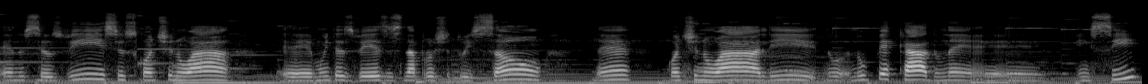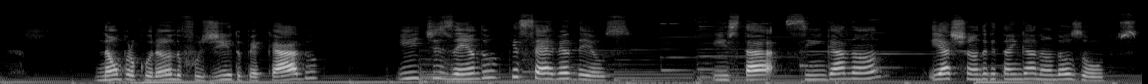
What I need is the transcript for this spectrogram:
é, nos seus vícios, continuar é, muitas vezes na prostituição, né? continuar ali no, no pecado né? É, em si, não procurando fugir do pecado e dizendo que serve a Deus e está se enganando e achando que está enganando aos outros.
